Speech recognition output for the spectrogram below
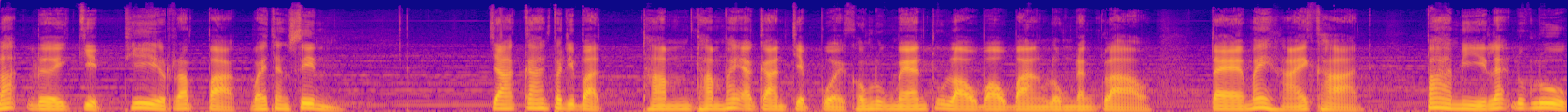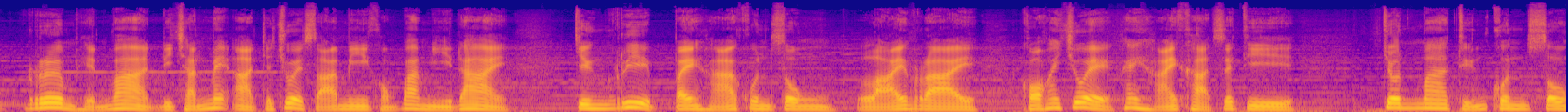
ละเลยกิจที่รับปากไว้ทั้งสิ้น จากการปฏิบัติทำทำให้อาการเจ็บป่วยของลุงแม้นทุเลาเบาบางลงดังกล่าว แต่ไม่หายขาด ป้ามีและลูกๆ เริ่มเห็นว่าดิฉันไม่อาจจะช่วยสามีของป้ามีได้ จึงรีบไปหาคนทรงหลายราย ขอให้ช่วยให้หายขาดเสียที จนมาถึงคนทรง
